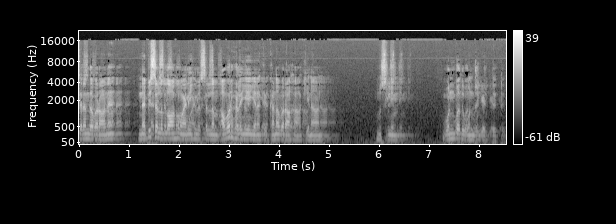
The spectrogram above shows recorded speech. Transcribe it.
சிறந்தவரான நபி சொல்லாஹு அலிஹி வசல்லம் அவர்களையே எனக்கு கணவராக ஆக்கினான். முஸ்லிம் ஒன்பது ஒன்று எட்டு.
